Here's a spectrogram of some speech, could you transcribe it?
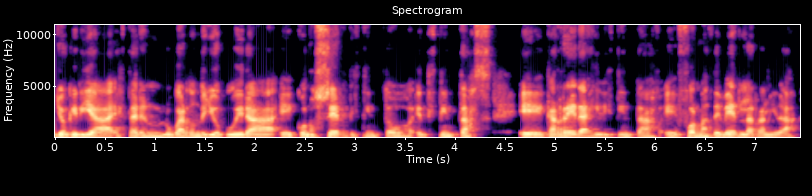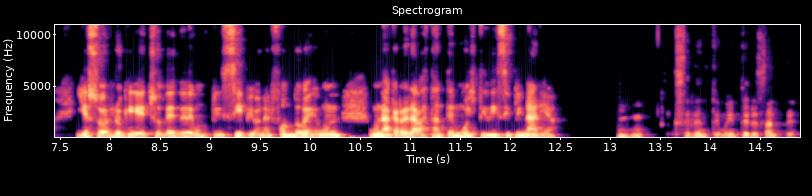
yo quería estar en un lugar donde yo pudiera conocer distintos, distintas carreras y distintas formas de ver la realidad. Y eso es lo que he hecho desde un principio, en el fondo. Es una carrera bastante multidisciplinaria. Excelente, muy interesante.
